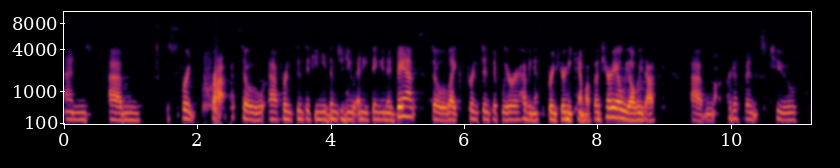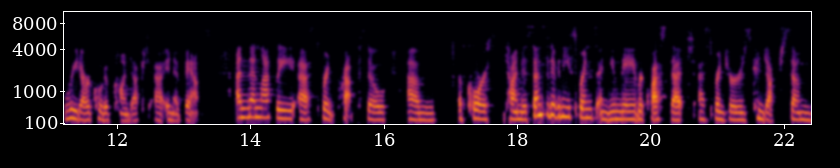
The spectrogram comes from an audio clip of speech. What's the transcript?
and um, sprint prep. So uh, for instance, if you need them to do anything in advance, so like for instance, if we were having a sprint here at eCampus Ontario, we always ask um, participants to read our code of conduct uh, in advance. And then lastly, uh, sprint prep. So um, of course, time is sensitive in these sprints and you may request that uh, sprinters conduct some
